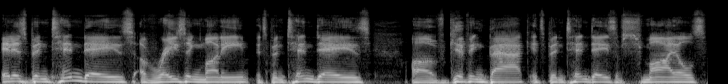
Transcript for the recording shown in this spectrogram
It has been 10 days of raising money. It's been 10 days of giving back. It's been 10 days of smiles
